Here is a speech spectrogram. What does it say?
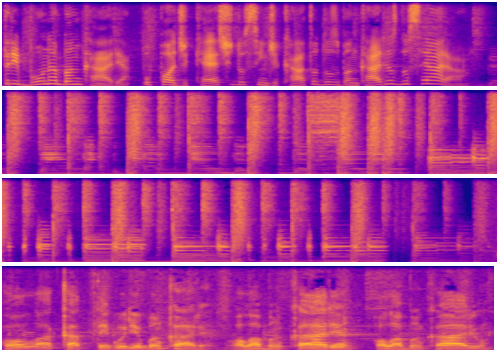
Tribuna Bancária, o podcast do Sindicato dos Bancários do Ceará. Olá, categoria bancária. Olá, bancária. Olá, bancário.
